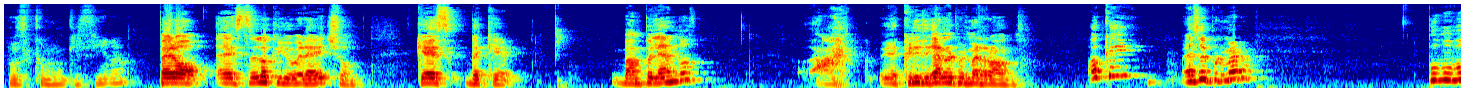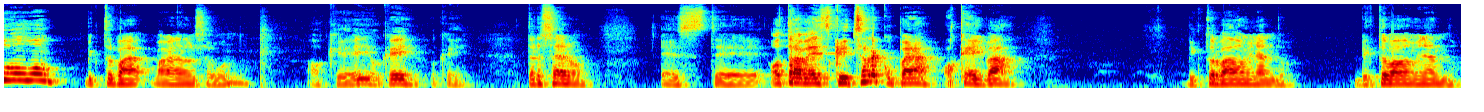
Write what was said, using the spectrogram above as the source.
Pues como que sí, ¿no? Pero esto es lo que yo hubiera hecho, que es de que van peleando, ah, Creed gana el primer round. Ok, es el primero. Pum, pum, pum, pum, pum. Víctor va, va ganando el segundo. Ok, ok, ok. Tercero, este, otra vez, Creed se recupera. Ok, va. Víctor va dominando. Víctor va dominando.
